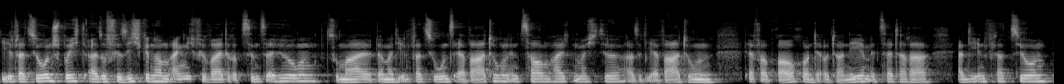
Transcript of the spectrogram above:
Die Inflation spricht also für sich genommen eigentlich für weitere Zinserhöhungen, zumal wenn man die Inflationserwartungen im Zaum halten möchte, also die Erwartungen der Verbraucher und der Unternehmen etc. an die Inflation.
